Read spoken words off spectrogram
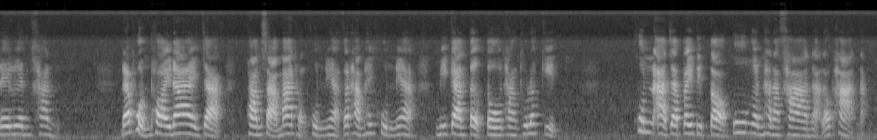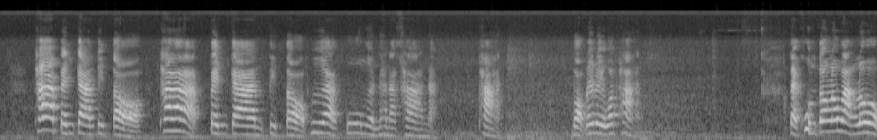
ได้เลื่อนขั้น และผลพลอยได้จากความสามารถของคุณเนี่ยก็ทำให้คุณเนี่ยมีการเติบโตทางธุรกิจ คุณอาจจะไปติดต่อกู้เงินธนาคารน่ะแล้วผ่านน่ะถ้าเป็นการติดต่อ ถ้าเป็นการติดต่อเพื่อกู้เงินธนาคารน่ะผ่าน บอกได้เลยว่าผ่าน แต่คุณต้องระวังโรค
